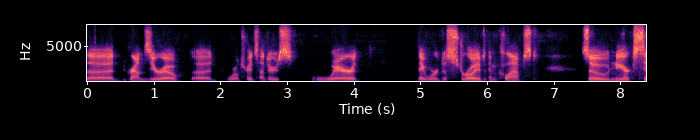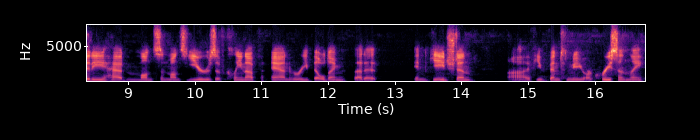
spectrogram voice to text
the ground zero, the World Trade Centers, where they were destroyed and collapsed. So New York City had months and months, years of cleanup and rebuilding that it engaged in. Uh, if you've been to New York recently,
